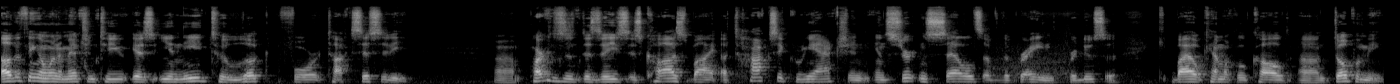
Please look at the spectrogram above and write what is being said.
other thing I want to mention to you is you need to look for toxicity. Uh, Parkinson's disease is caused by a toxic reaction in certain cells of the brain that produce a biochemical called uh, dopamine.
